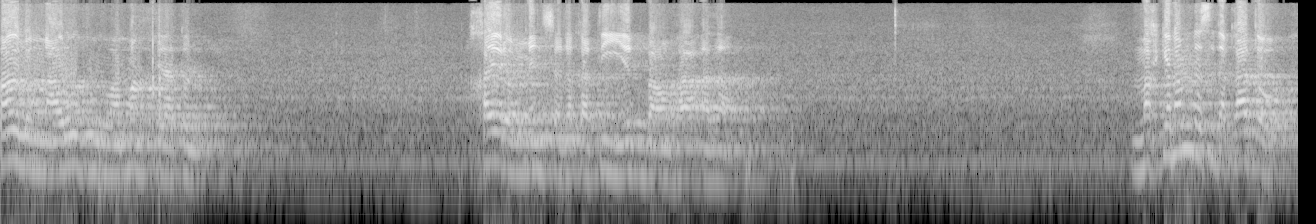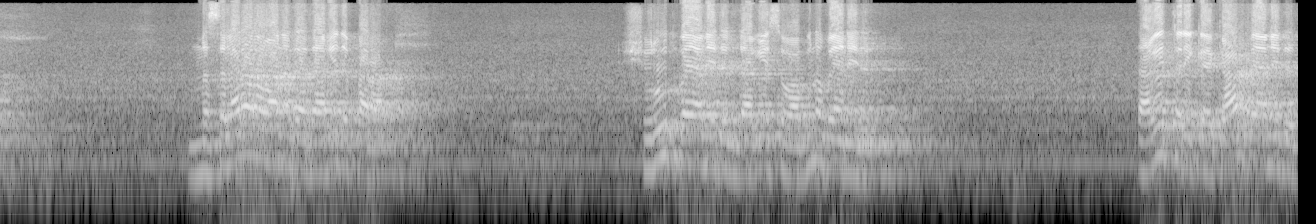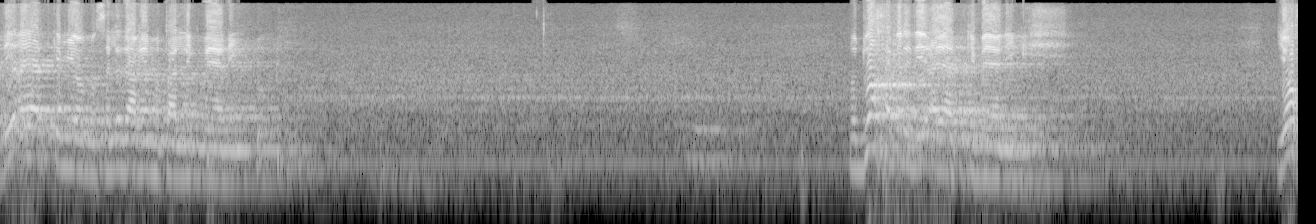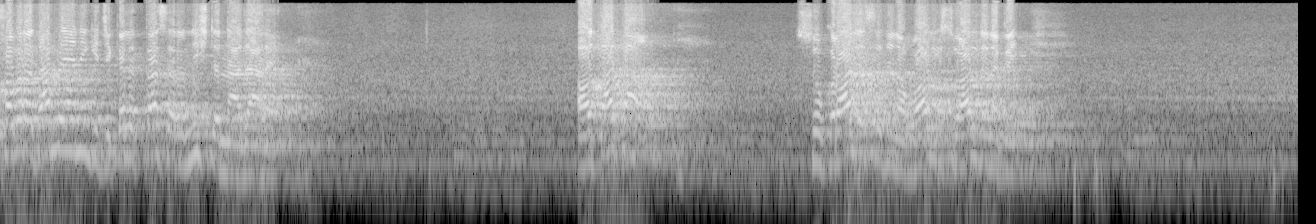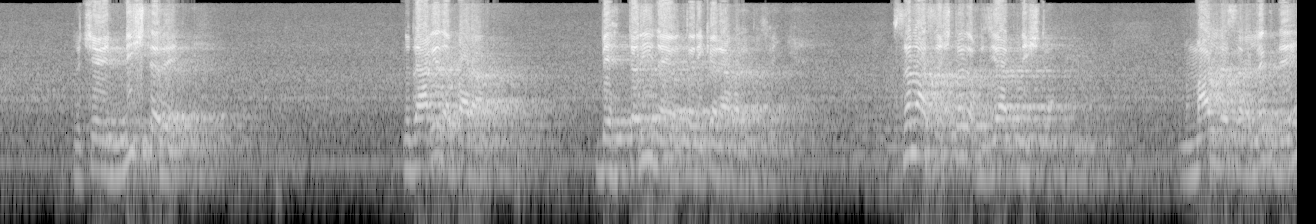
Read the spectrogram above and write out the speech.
قول معروف و مغفرت خیر من صدقتی یتبعها اذا مخکنم د صدقاتو مسله را روانه ده داغه د پاره شروط بیانې دل داغه ثوابونه بیانې دل هغه طریقه کار بیان دی د آیات کې یو مسله دا غي متعلق بیانې نو دوه خبرې دی آیات کې بیانې دي یو خبره دا بیانې کې چې کله تاسو سره نشته نادار او تا تا سوکراله سدنه غواړي سوال نه کوي نو چې نشته ده نو دا غي لپاره بهترین یو طریقه دا غره ته ځي سنا سشته د زیات نشته نو مال سره لګ دی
